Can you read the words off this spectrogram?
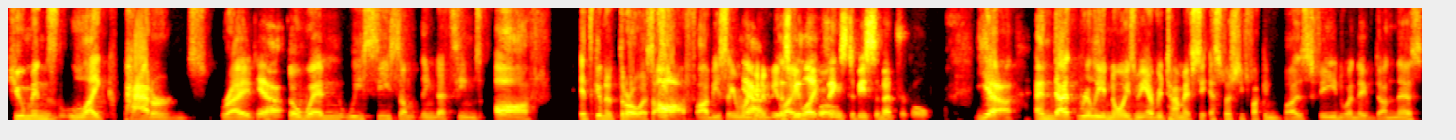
humans like patterns right Yeah. so when we see something that seems off it's going to throw us off obviously and we're yeah, going to be like we like "Whoa." things to be symmetrical. Yeah, and that really annoys me every time I've seen, especially fucking BuzzFeed when they've done this.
